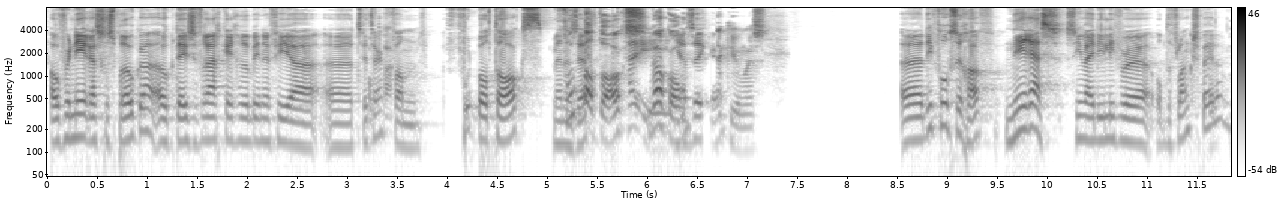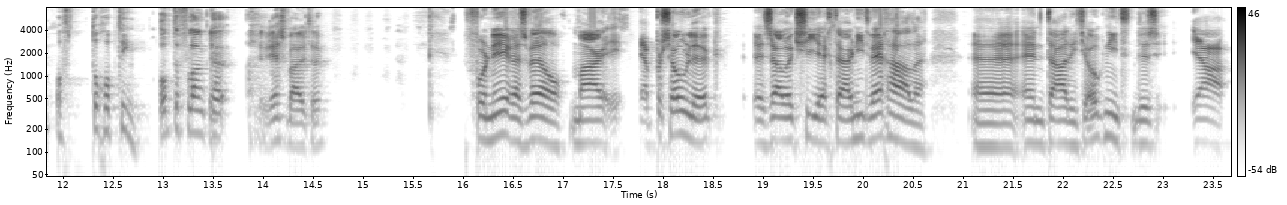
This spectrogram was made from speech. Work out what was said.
Over Neres gesproken, ook deze vraag kregen we binnen via eh, Twitter van Football Talks met een Z. Voetbaltalks, Hey. welkom. Jazeker. Lekker jongens. Eh, die vroeg zich af, Neres, zien wij die liever op de flank spelen of toch op 10? Op de flanken. Rechtsbuiten. Voor Neres wel, maar ja, persoonlijk eh, zou ik Ziyech daar niet weghalen. Eh, en Tadic ook niet. Dus ja,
